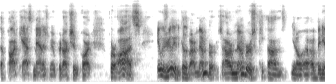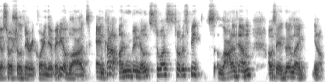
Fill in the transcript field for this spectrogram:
the podcast management production part for us it was really because of our members. Our members, um, you know, a video socials, they're recording their video blogs, and kind of unbeknownst to us, so to speak, a lot of them, I would say a good like, you know,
